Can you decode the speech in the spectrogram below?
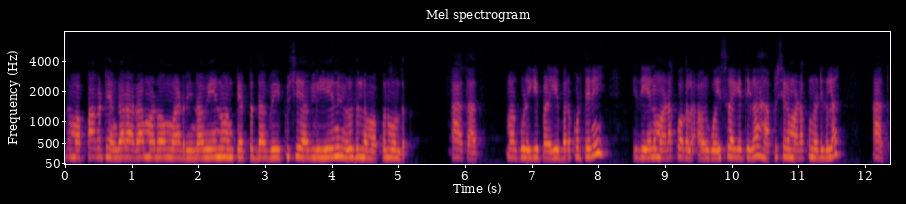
ನಮ್ಮ ಅಪ್ಪ ಗಟ್ಟಿ ಹೆಂಗಾರ ಆರಾಮ್ ಮಾಡುವಂಗೆ ಮಾಡ್ರಿ. ನಾವೇನು ಹಂಗೆ ಕೆಟ್ಟದ್ದಾಗಲಿ, ಖುಷಿ ಆಗಲಿ, ಏನು ಹೇಳೋದಿಲ್ಲ ನಮ್ಮ ಅಪ್ಪನ ಮುಂದೆ. ಆತು ಆತು. ನಾ ಗುಳಿಗೆ ಪಳಗಿ ಬರ್ಕೊಡ್ತೇನೆ. ಇದು ಏನು ಮಾಡೋಕ್ಕೂ ಆಗಲ್ಲ. ಅವ್ರಿಗೆ ವಯಸ್ಸು ಆಗೈತಿ ಈಗ, ಆಪ್ರೇಷನ್ ಮಾಡೋಕ್ಕೂ ನಡೀದಿಲ್ಲ. ಆತು.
